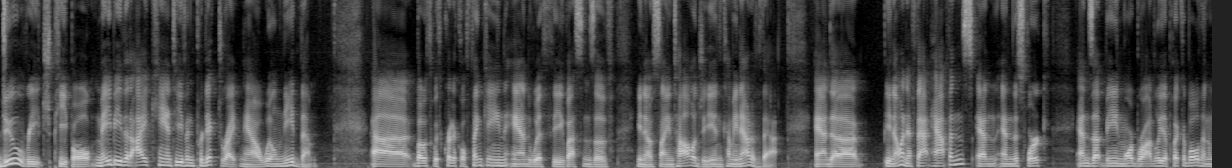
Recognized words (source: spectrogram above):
do reach people, maybe that I can't even predict right now will need them. Uh, both with critical thinking and with the lessons of, you know, Scientology and coming out of that. And, uh, you know, and if that happens and, and this work ends up being more broadly applicable than,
